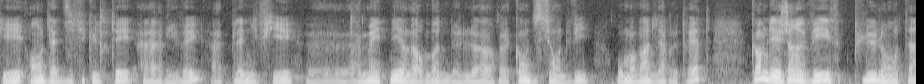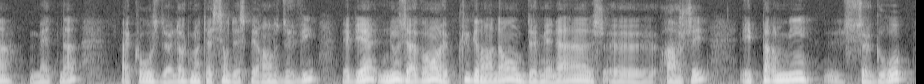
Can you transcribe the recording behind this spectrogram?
qui ont de la difficulté à arriver, à planifier, euh, à maintenir leur mode, leurs conditions de vie au moment de la retraite. Comme les gens vivent plus longtemps maintenant, à cause de l'augmentation de l'espérance de vie, eh bien, nous avons un plus grand nombre de ménages euh, âgés et parmi ce groupe,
